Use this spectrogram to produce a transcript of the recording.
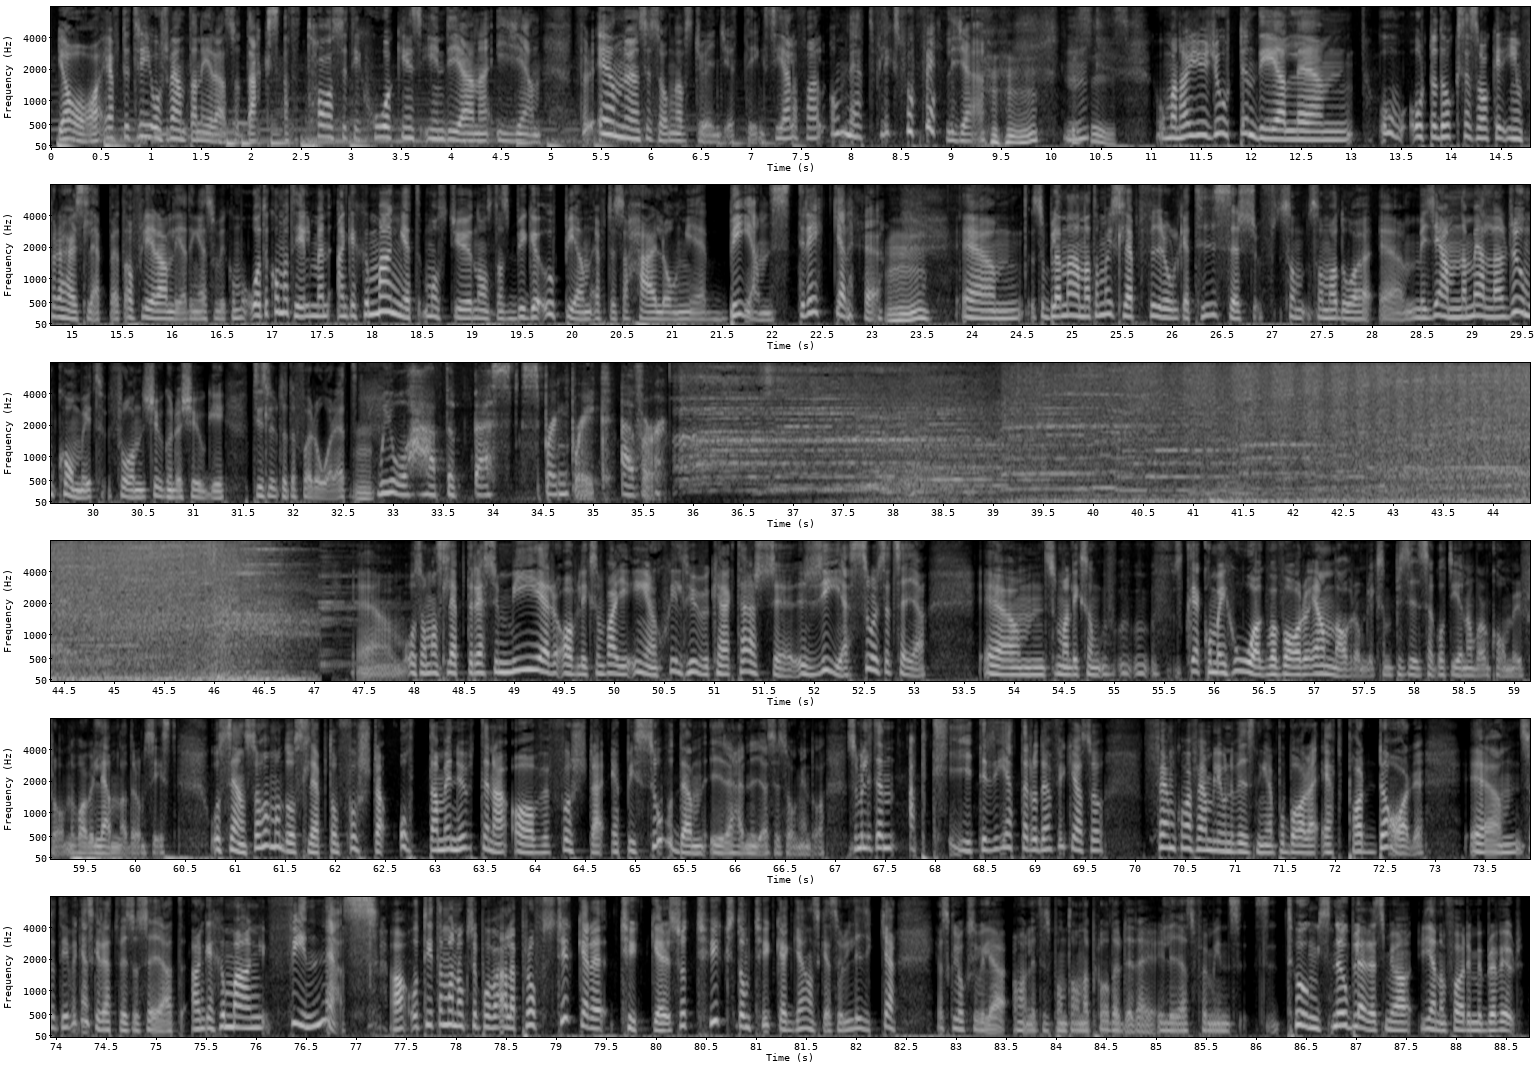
Ja, efter tre års väntan är det alltså dags att ta sig till Hawkins, Indiana igen för ännu en säsong av Stranger Things, i alla fall om Netflix får välja. Mm. Precis. Och man har ju gjort en del eh, oortodoxa saker inför det här släppet av flera anledningar som vi kommer återkomma till, men engagemanget måste ju någonstans bygga upp igen efter så här lång eh, bensträckare. Mm. Eh, så bland annat har man ju släppt fyra olika teasers som, som har då eh, med jämna mellanrum kommit från 2020 till slutet av förra året. Mm. We will have the best spring break ever. Och så har man släppt resuméer av liksom varje enskild huvudkaraktärs eh, resor så att säga. Um, så man liksom ska komma ihåg vad var och en av dem liksom precis har gått igenom var de kommer ifrån och var vi lämnade dem sist. Och sen så har man då släppt de första åtta minuterna av första episoden i den här nya säsongen då. Som en liten aptitretare och den fick jag alltså 5,5 miljoner visningar på bara ett par dagar. Um, så det är väl ganska rättvist att säga att engagemang finnes. Ja, och tittar man också på vad alla proffstyckare tycker så tycks de tycka ganska så lika. Jag skulle också vilja ha en lite spontan applåd av det där Elias för min tungsnubblare som jag genomförde med bravur.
